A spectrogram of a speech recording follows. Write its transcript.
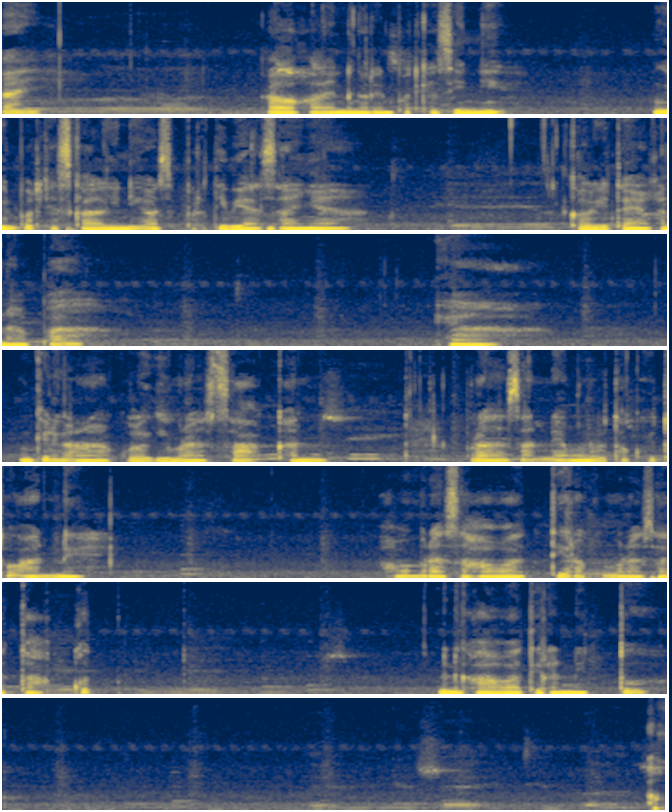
Hai. Kalau kalian dengerin podcast ini Mungkin podcast kali ini gak seperti biasanya. Kalau ditanya kenapa Ya Mungkin karena aku lagi merasakan Perasaan yang menurut aku itu aneh. Aku merasa khawatir, aku merasa takut. Dan kekhawatiran itu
